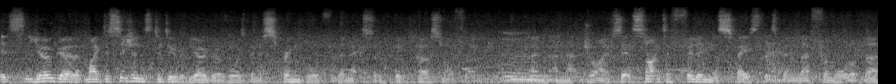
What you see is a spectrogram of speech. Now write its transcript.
it's yoga. My decisions to do with yoga have always been a springboard for the next sort of big personal thing, mm. and, and that drive. So it's starting to fill in the space that's been left from all of the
